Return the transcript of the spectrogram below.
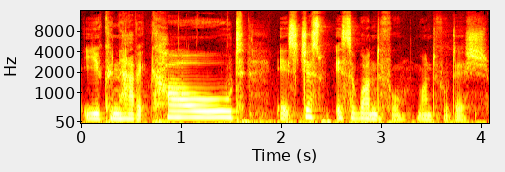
You can have it cold. It's just it's a wonderful wonderful dish.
